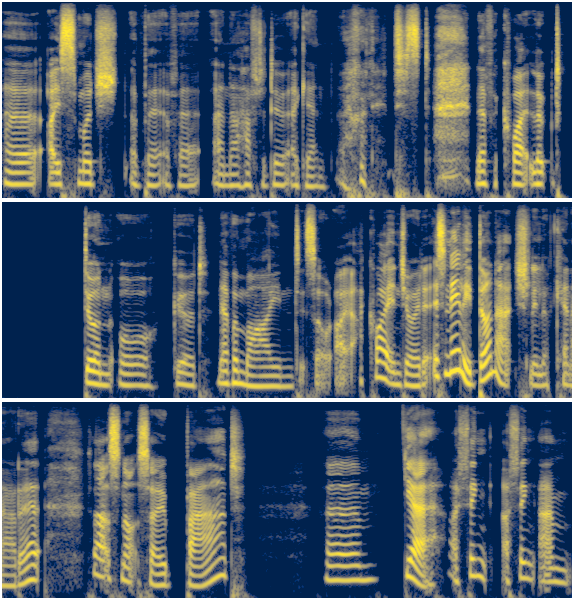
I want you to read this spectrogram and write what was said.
uh, I smudge a bit of it, and I have to do it again. it just never quite looked done or good. Never mind, it's all right. I quite enjoyed it. It's nearly done actually, looking at it, so that's not so bad. Um, yeah, I think I think I'm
